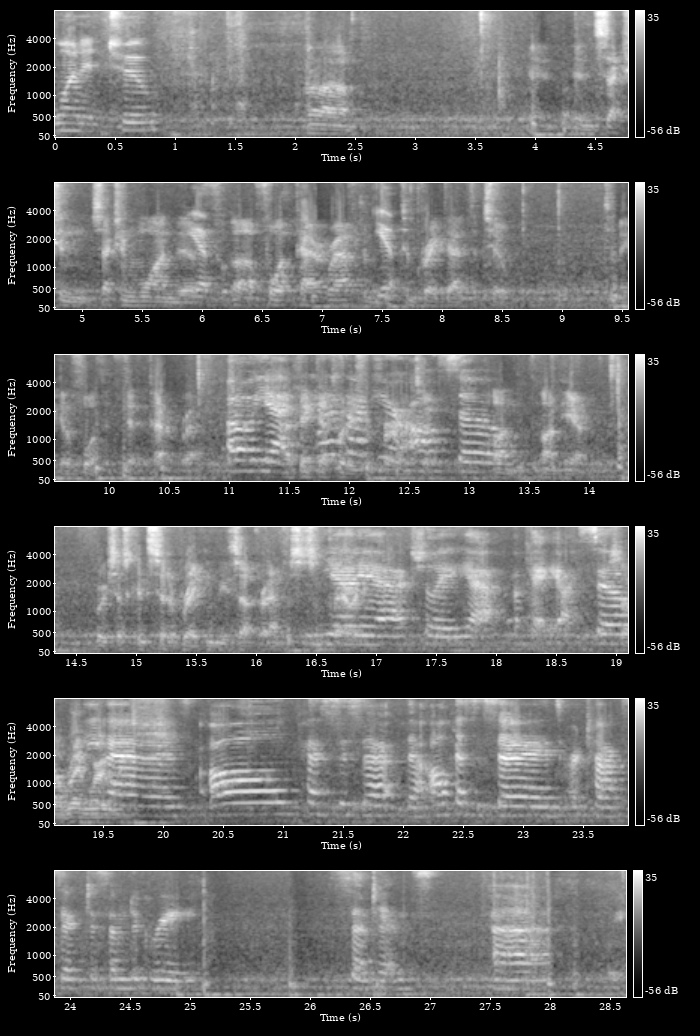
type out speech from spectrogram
one and two? In, in section, section one, the Yep. uh, fourth paragraph, to Yep. to break that into two, to make it a fourth and fifth paragraph. oh, yeah. I think that's what he's on here referring to. Also, On, on here, it says consider breaking these up for emphasis and yeah, clarity. yeah, actually, yeah, okay, yeah. So So right he where it was- has all pesticide, that all pesticides are toxic to some degree sentence. Uh, wait,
